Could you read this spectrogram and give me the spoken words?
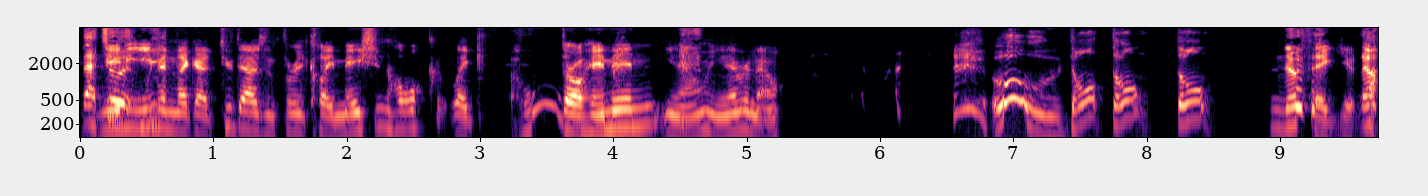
That's maybe we- even like a 2003 claymation Hulk. Like Ooh. throw him in. You know, you never know. Ooh, don't don't don't no thank you. No.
